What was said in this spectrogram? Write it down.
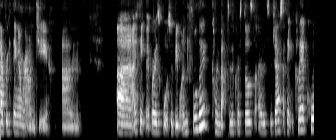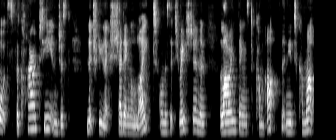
everything around you. Um, uh, I think that rose quartz would be wonderful though. Coming back to the crystals that I would suggest, I think clear quartz for clarity and just literally like shedding light on a situation and allowing things to come up that need to come up.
